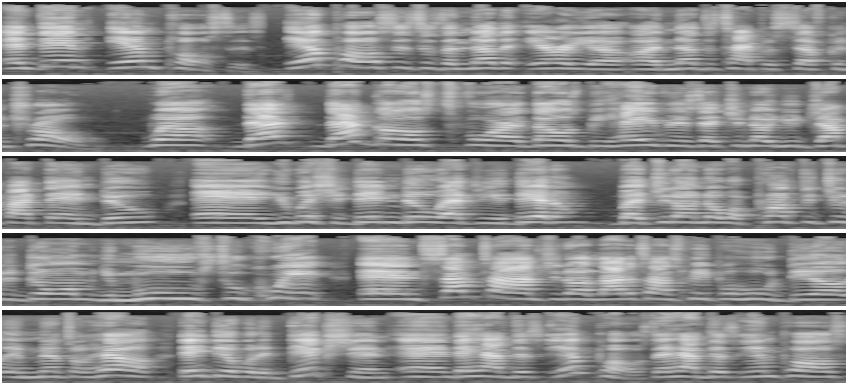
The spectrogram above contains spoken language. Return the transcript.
And then impulses. Impulses is another area, another type of self control. Well, that that goes for those behaviors that you know you jump out there and do, and you wish you didn't do after you did them, but you don't know what prompted you to do them. You move too quick, and sometimes you know a lot of times people who deal in mental health they deal with addiction, and they have this impulse. They have this impulse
